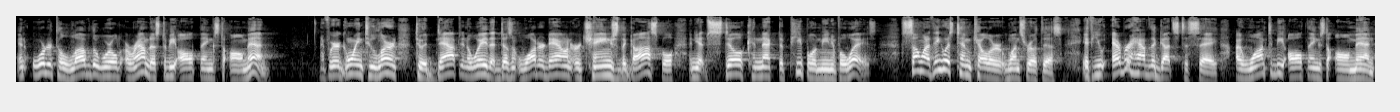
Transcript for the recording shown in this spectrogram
in order to love the world around us to be all things to all men. If we're going to learn to adapt in a way that doesn't water down or change the gospel and yet still connect to people in meaningful ways. Someone, I think it was Tim Keller, once wrote this. If you ever have the guts to say, I want to be all things to all men,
